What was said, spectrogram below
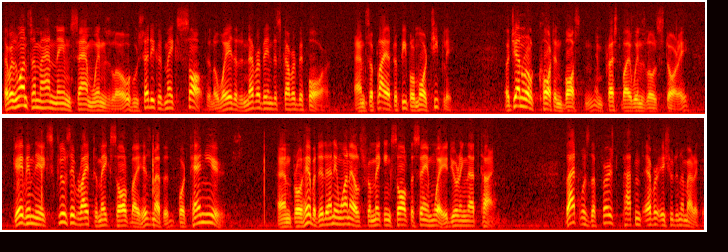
There was once a man named Sam Winslow who said he could make salt in a way that had never been discovered before and supply it to people more cheaply. A general court in Boston, impressed by Winslow's story, gave him the exclusive right to make salt by his method for 10 years and prohibited anyone else from making salt the same way during that time. That was the first patent ever issued in America,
